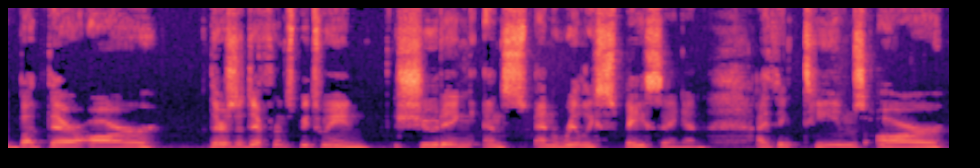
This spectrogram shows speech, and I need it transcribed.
but there are there's a difference between shooting and and really spacing, and I think teams are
